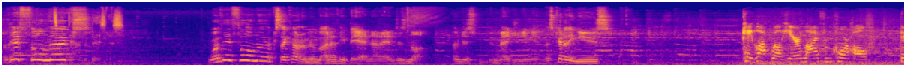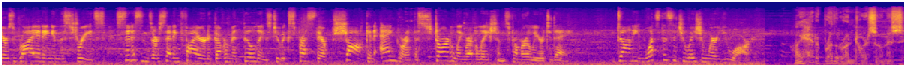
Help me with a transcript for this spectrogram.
Are there Thor Let's mercs? down to business. Were there Thor mercs? I can't remember. I don't think they are. No, there's not. I'm just imagining it. Let's go to the news. Kate Lockwell here, live from Korhal. There's rioting in the streets. Citizens are setting fire to government buildings to express their shock and anger at the startling revelations from earlier today. Donnie, what's the situation where you are? I had a brother on Tarsonis.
